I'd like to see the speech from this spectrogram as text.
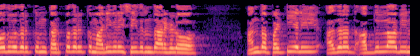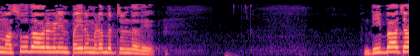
ஓதுவதற்கும் கற்பதற்கும் அறிவுரை செய்திருந்தார்களோ அந்த பட்டியலில் ஹசரத் அப்துல்லா பின் மசூத் அவர்களின் பெயரும் இடம்பெற்றிருந்தது. தீபாச்சா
